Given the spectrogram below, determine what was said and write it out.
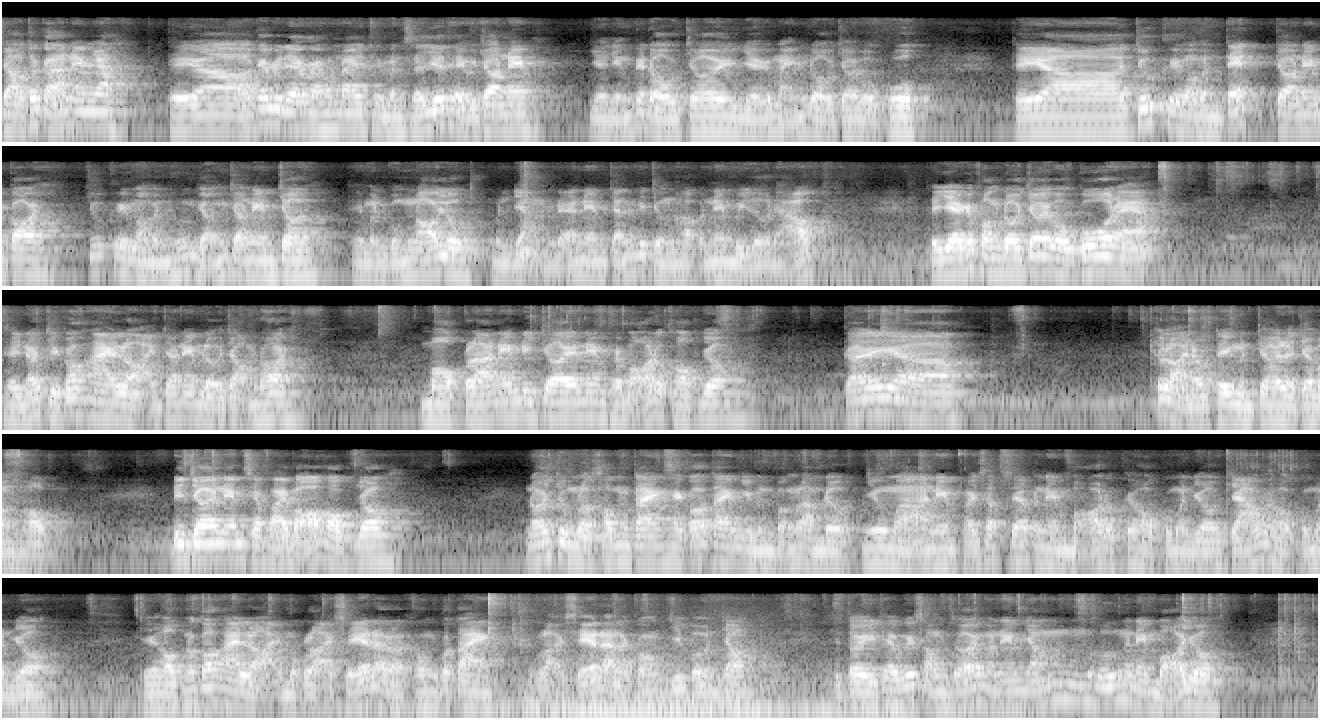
Chào tất cả anh em nha. Thì ờ, ở cái video ngày hôm nay thì mình sẽ giới thiệu cho anh em về những cái đồ chơi về cái mảng đồ chơi bầu cua. Thì ờ, trước khi mà mình test cho anh em coi Trước khi mà mình hướng dẫn cho anh em chơi Thì mình cũng nói luôn Mình dặn để anh em tránh cái trường hợp anh em bị lừa đảo. Thì về cái phần đồ chơi bầu cua này á Thì nó chỉ có hai loại cho anh em lựa chọn thôi. Một là anh em đi chơi anh em phải bỏ được hộp vô. Cái uh, cái loại đầu tiên mình chơi là chơi bằng hộp. Đi chơi anh em sẽ phải bỏ hộp vô. Nói chung là không tan hay có tan gì mình vẫn làm được nhưng mà anh em phải sắp xếp anh em bỏ được cái hộp của mình vô cháo cái hộp của mình vô. Thì hộp nó có hai loại một loại xé ra là không có tan một loại xé ra là có con chip ở bên trong. Thì tùy theo cái sòng sới mà anh em nhắm hướng anh em bỏ vô.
